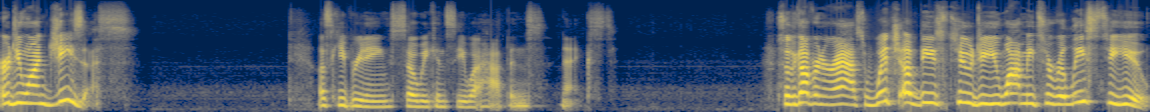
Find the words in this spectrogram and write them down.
or do you want Jesus? Let's keep reading so we can see what happens next. So the governor asked, Which of these two do you want me to release to you?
